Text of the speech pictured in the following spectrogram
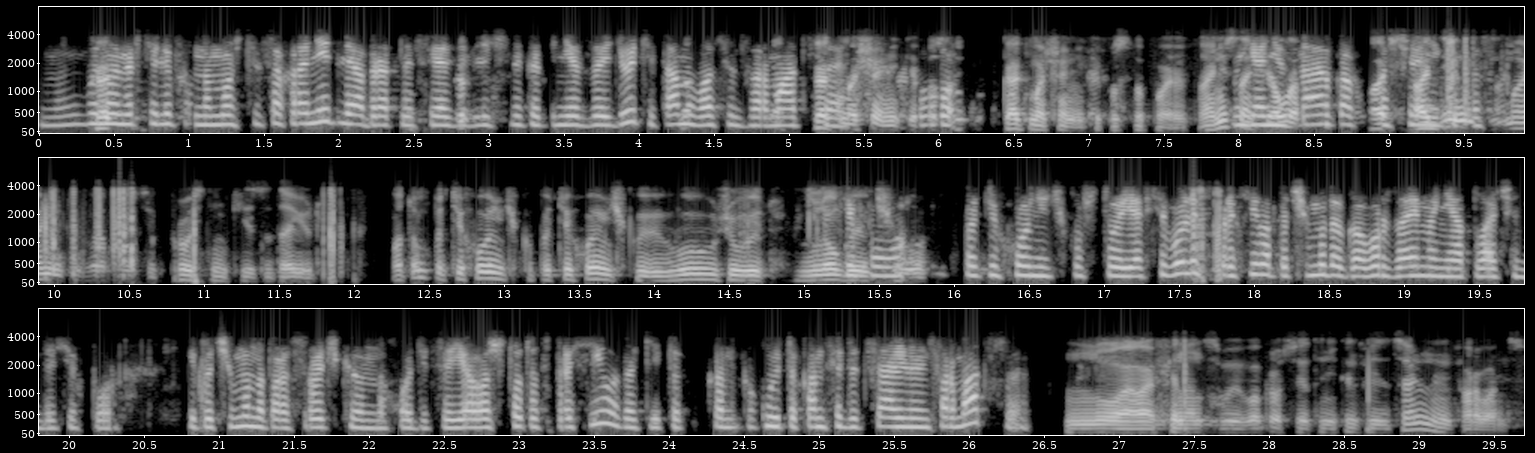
Ну, вы Как- номер телефона можете сохранить для обратной связи. В личный кабинет зайдете, там у вас информация. Как мошенники, О. поступ- как мошенники поступают? Они Ну, Я не сначала знаю, как мошенники один поступают. маленький вопросик простенький задают. Потом потихонечку, потихонечку и выуживают много Типа, чего. Потихонечку что? Я всего лишь спросила, почему договор займа не оплачен до сих пор. И почему на просрочке он находится. Я вас что-то спросила, какие-то кон- какую-то конфиденциальную информацию? Ну, а финансовые вопросы это не конфиденциальная информация?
